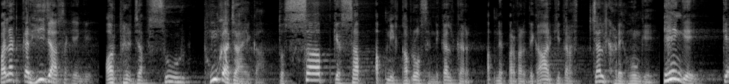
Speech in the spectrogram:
پلٹ کر ہی جا سکیں گے۔ اور پھر جب سور پھونکا جائے گا تو سب کے سب اپنی قبروں سے نکل کر اپنے پروردگار کی طرف چل کھڑے ہوں گے۔ کہیں گے کہ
